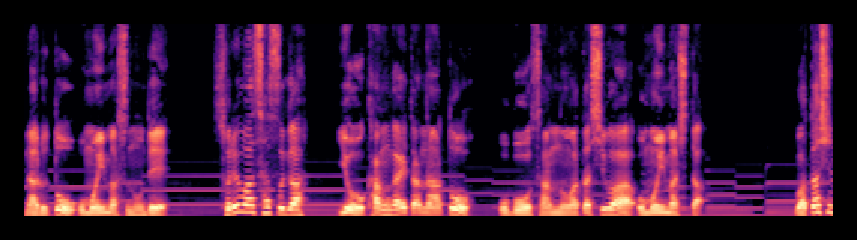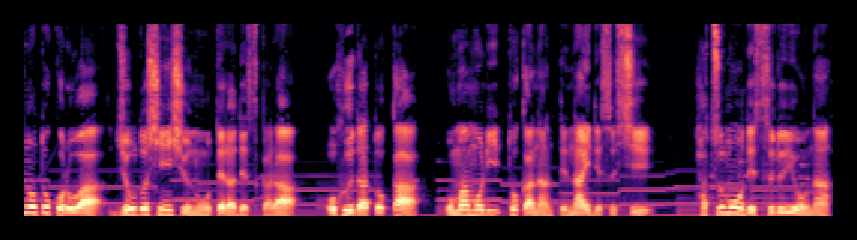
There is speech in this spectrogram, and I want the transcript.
なると思いますので、それはさすがよう考えたなぁとお坊さんの私は思いました。私のところは浄土真宗のお寺ですから、お札とかお守りとかなんてないですし、初詣するような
